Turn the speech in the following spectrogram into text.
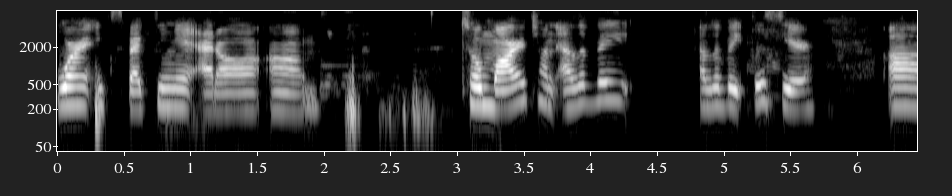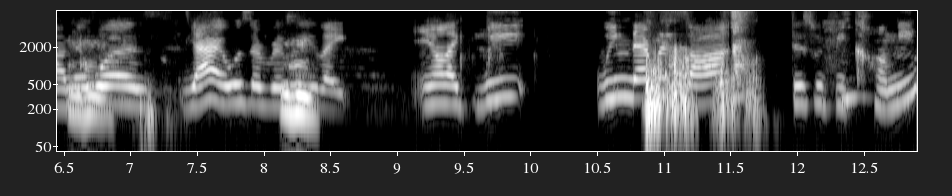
weren't expecting it at all. Um, so March on Elevate, Elevate this year, um, mm-hmm. it was yeah, it was a really mm-hmm. like, you know, like we we never thought this would be coming.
